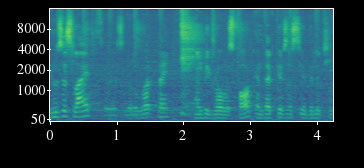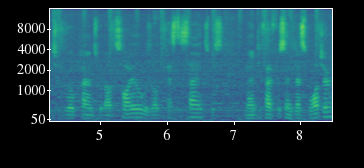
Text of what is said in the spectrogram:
uses light, so there's a little wordplay, and we grow with fog, and that gives us the ability to grow plants without soil, without pesticides, with 95% less water,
